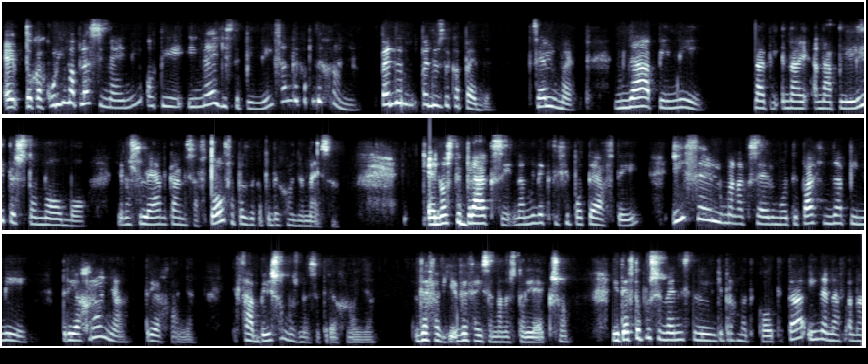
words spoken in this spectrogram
Ε, το κακούργημα απλά σημαίνει ότι η μέγιστη ποινή θα είναι 15 χρόνια. 5, 5 15 θέλουμε μια ποινή να, να, να απειλείται στον νόμο για να σου λέει αν κάνεις αυτό θα πας 15 χρόνια μέσα. Ενώ στην πράξη να μην εκτιθεί ποτέ αυτή ή θέλουμε να ξέρουμε ότι υπάρχει μια ποινή τρία χρόνια, τρία χρόνια. Θα μπεις όμως μέσα τρία χρόνια. Δεν θα, βγει, δεν θα είσαι με αναστολή έξω. Γιατί αυτό που συμβαίνει στην ελληνική πραγματικότητα είναι να, να,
